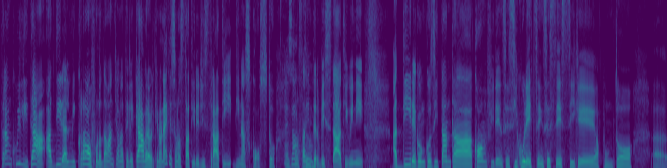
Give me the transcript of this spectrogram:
tranquillità a dire al microfono davanti a una telecamera, perché non è che sono stati registrati di nascosto, sono stati Esatto. intervistati, quindi a dire con così tanta confidence e sicurezza in se stessi che appunto eh,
